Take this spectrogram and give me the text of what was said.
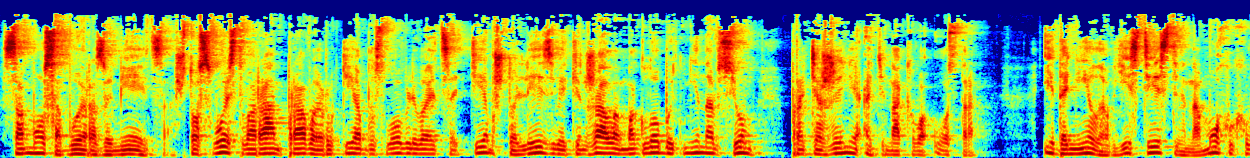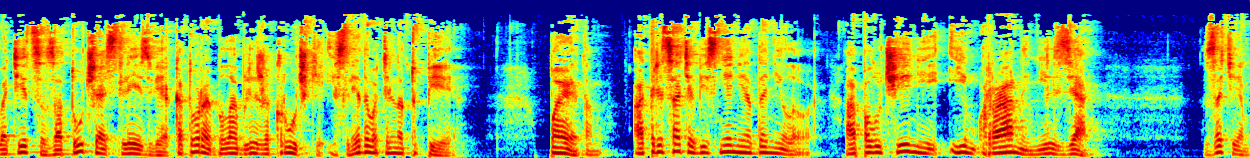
Само собой разумеется, что свойство ран правой руки обусловливается тем, что лезвие кинжала могло быть не на всем протяжении одинаково остро. И Данилов, естественно, мог ухватиться за ту часть лезвия, которая была ближе к ручке и, следовательно, тупее. Поэтому отрицать объяснение Данилова – о получении им раны нельзя. Затем,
